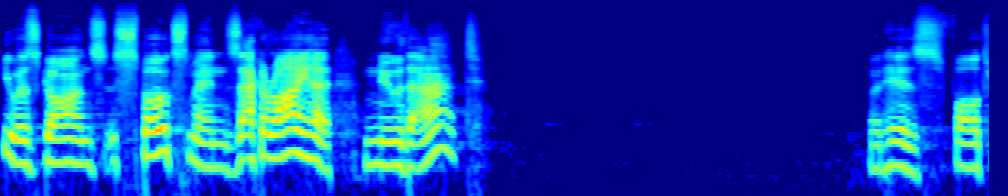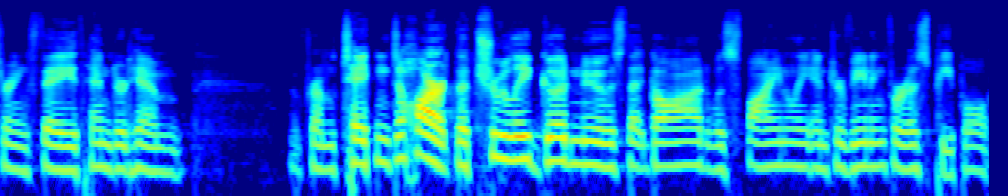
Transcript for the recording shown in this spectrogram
He was God's spokesman. Zechariah knew that. But his faltering faith hindered him from taking to heart the truly good news that God was finally intervening for his people.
